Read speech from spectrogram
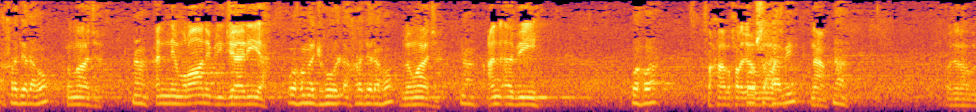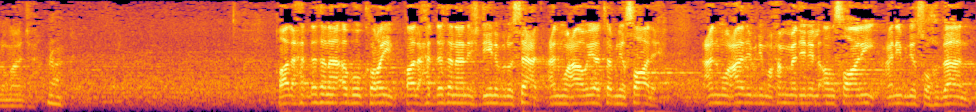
أخرج له. ابن ماجه. نعم. عن نمران بن جارية. وهو مجهول أخرج له. ابن ماجه. نعم. عن أبيه وهو صحابي أخرجه ابن صحابي. نعم. نعم. له ابن ماجه. نعم. قال حدثنا أبو كريب قال حدثنا نجدين بن سعد عن معاوية بن صالح عن معاذ بن محمد الأنصاري عن ابن صهبان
